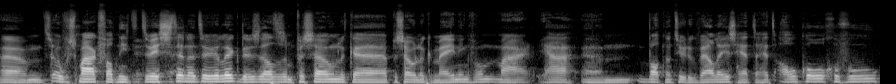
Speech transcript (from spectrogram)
um, dus over smaak valt niet te twisten natuurlijk. Dus dat is een persoonlijke, persoonlijke mening van. Maar ja, um, wat natuurlijk wel is, het, het alcoholgevoel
